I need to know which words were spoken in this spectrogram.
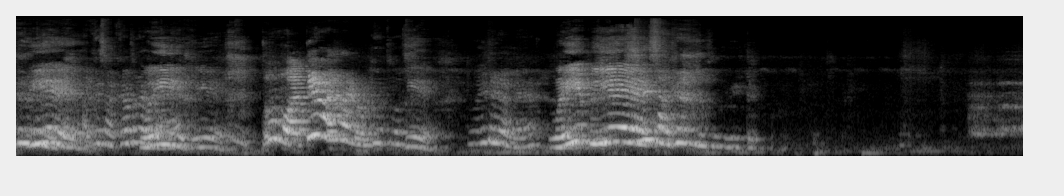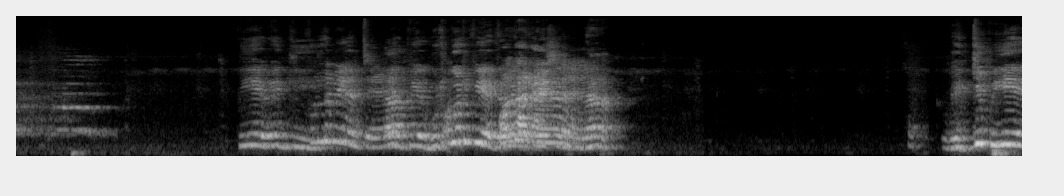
ಪಿಯೆ ಒಯ್ ಪಿಯೆ ಪಿಯೆ ಒಯ್ ಪಿಯೆ ಪಿಯೆ ವೆಜ್ಜಿ ಹಾ, ಪಿಯೆ ಗುಟ್ಟು ಗುಟ್ಟು ಪಿಯೆ ವೆಜ್ಜು ಪಿಯೆ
